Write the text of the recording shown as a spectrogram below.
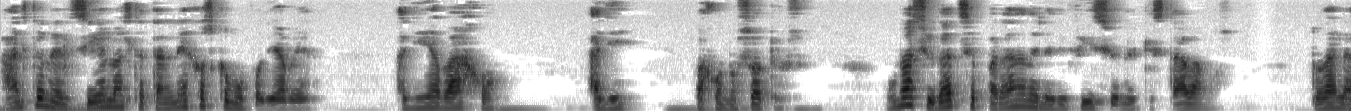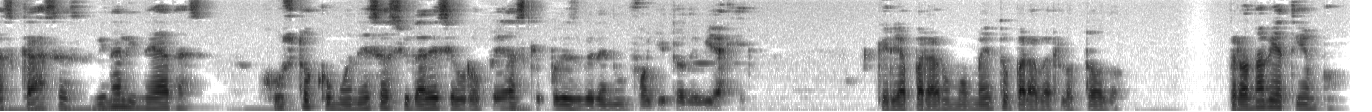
alto en el cielo, hasta tan lejos como podía ver. Allí abajo, allí, bajo nosotros, una ciudad separada del edificio en el que estábamos, todas las casas bien alineadas, justo como en esas ciudades europeas que puedes ver en un folleto de viaje. Quería parar un momento para verlo todo, pero no había tiempo.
